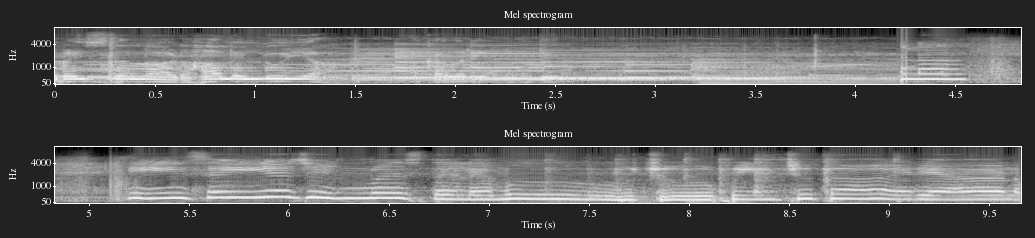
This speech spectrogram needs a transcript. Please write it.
ప్రైజ్ దల్లాడు హాలెల్లుయ కవర్ ఈసయ్య జన్మస్థలము చూపించు కార్యాల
